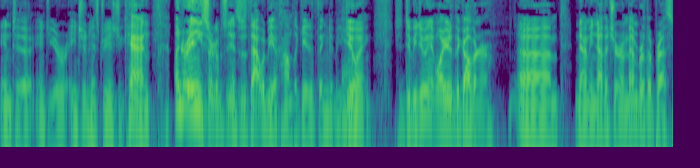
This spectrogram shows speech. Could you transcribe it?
into into your ancient history as you can. Under any circumstances, that would be a complicated thing to be doing. To, to be doing it while you're the governor. Um, now, I mean, now that you're a member of the press,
